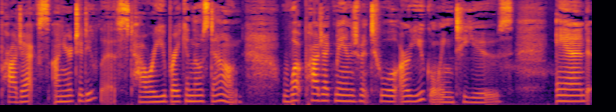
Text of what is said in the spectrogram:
projects on your to-do list? How are you breaking those down? What project management tool are you going to use? And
